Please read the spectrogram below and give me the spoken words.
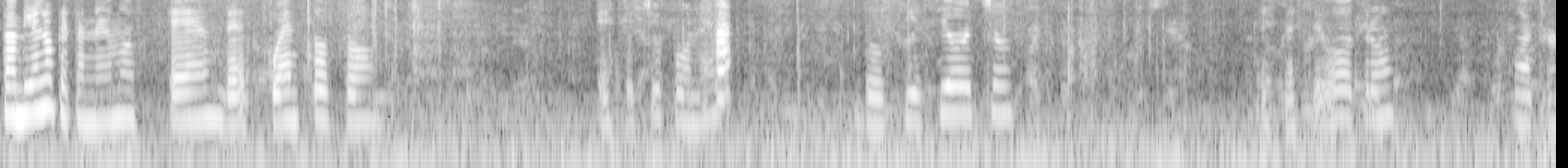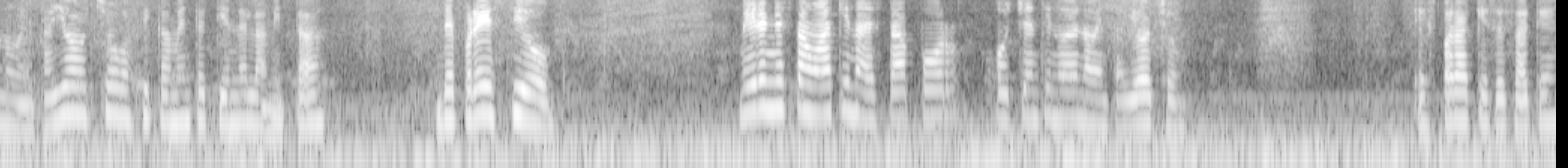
También lo que tenemos en descuento son estos chupones. 2.18 está este otro. 4.98 básicamente tiene la mitad de precio. Miren esta máquina está por 89.98 es para que se saque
